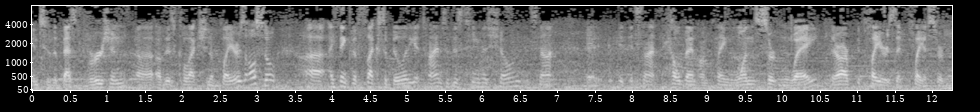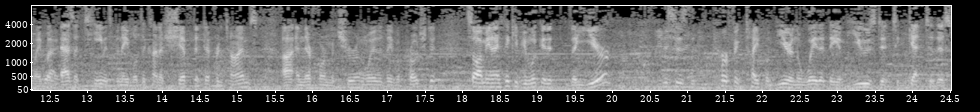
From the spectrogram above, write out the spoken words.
into the best version uh, of this collection of players. Also, uh, I think the flexibility at times that this team has shown. It's not it, it's not hell bent on playing one certain way. There are players that play a certain way, but Right. as a team, it's been able to kind of shift at different times uh, and therefore mature in the way that they've approached it. So, I mean, I think if you look at it, the year, this is the perfect type of year and the way that they have used it to get to this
